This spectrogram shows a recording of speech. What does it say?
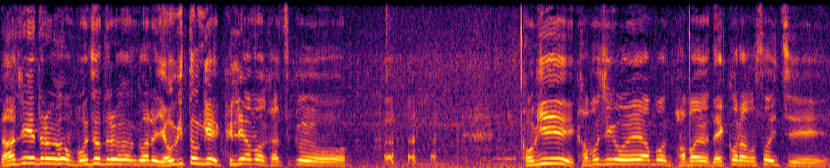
나중에 들어가고 먼저 들어간 거는 여기 있던 게 글리아마 갔을 거예요. 거기 갑오징어에 한번 봐봐요. 내 거라고 써있지.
